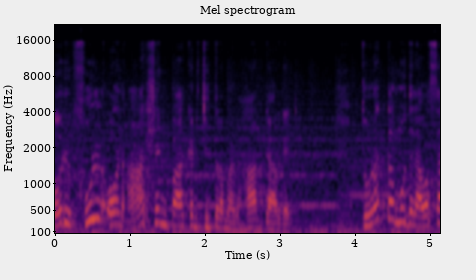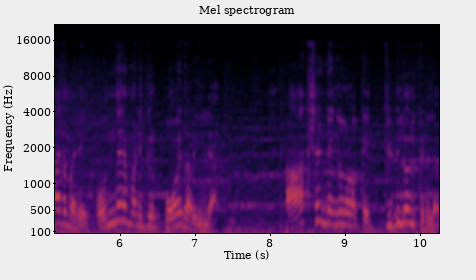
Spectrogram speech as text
ഒരു ഫുൾ ഓൺ ആക്ഷൻ പാക്കഡ് ചിത്രമാണ് ഹാർഡ് ടാർഗറ്റ് തുടക്കം മുതൽ അവസാനം വരെ ഒന്നര മണിക്കൂർ പോയതറിയില്ല. ആക്ഷൻ രംഗങ്ങളൊക്കെ കിടിലോൽ കിടിലം.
